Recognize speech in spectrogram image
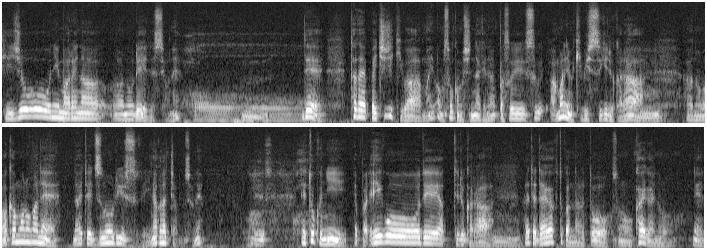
非常に稀なあの例ですよね。はあうんでただやっぱ一時期は、まあ、今もそうかもしれないけどやっぱそういうすあまりにも厳しすぎるから、うんあの若者がね大体頭脳流出でいなくなっちゃうんですよね。あで特にやっぱ英語でやってるからうん大体大学とかになるとその海外の,、ね、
